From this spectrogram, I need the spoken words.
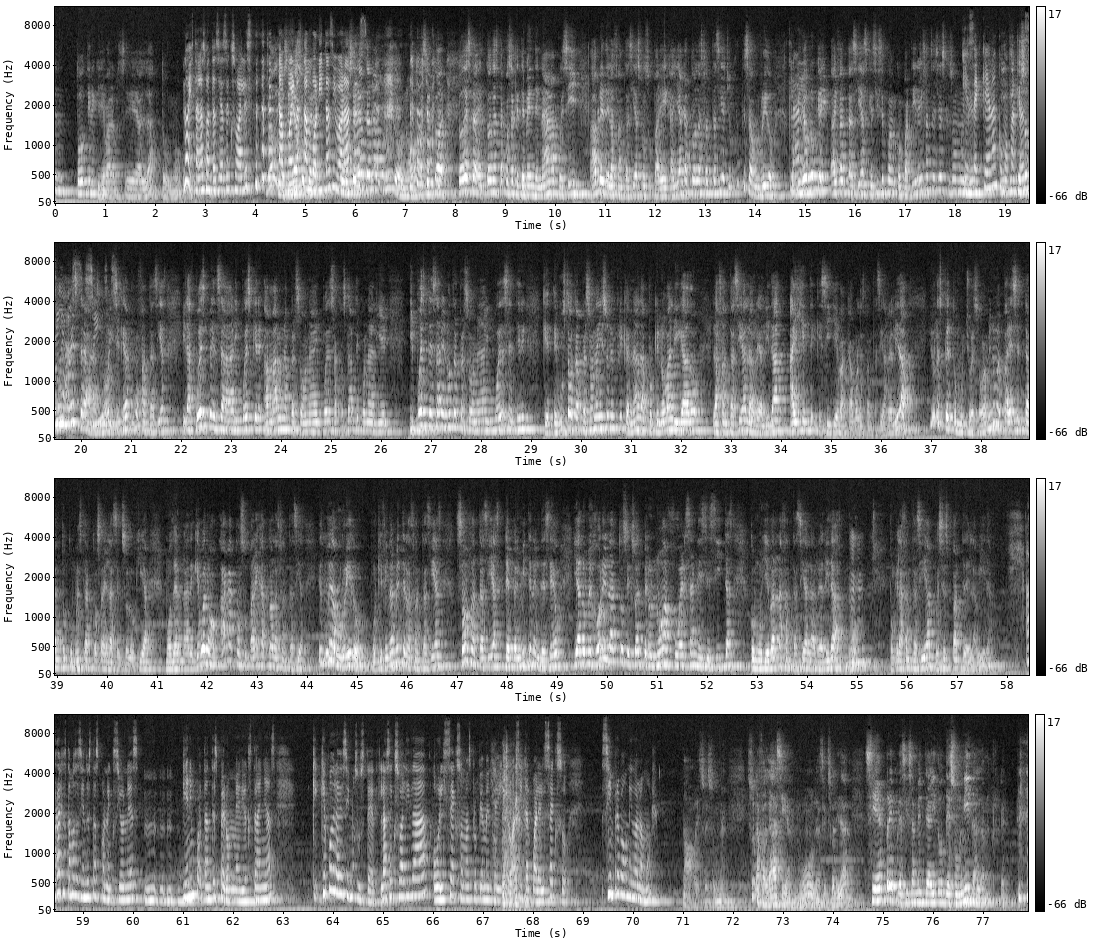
todo tiene que llevarse al acto, ¿no? No, y están las fantasías sexuales tan buenas, tan bonitas y baratas. Pero sería tan aburrido, ¿no? Hacer toda, toda, esta, toda esta cosa que te venden, ah, pues sí, hable de las fantasías con su pareja y haga todas las fantasías. Yo creo que es aburrido. Porque yo creo que hay, hay, fantasías que sí se pueden compartir, hay fantasías que son muy... Que se quedan como fantasías. que son muy nuestras, ¿no? y se quedan como fantasías y las puedes pensar y puedes querer, amar a una persona y puedes acostarte con alguien y puedes pensar en otra persona y puedes sentir que te gusta otra persona y eso no implica nada porque no va ligado la fantasía a la realidad. Hay gente que sí lleva a cabo las fantasías realidad. Yo respeto mucho eso. A mí no me parece tanto como esta cosa de la sexología moderna, de que, bueno, haga con su pareja todas las fantasías. Es muy aburrido, porque finalmente las fantasías son fantasías, te permiten el deseo y a lo mejor el acto sexual, pero no a fuerza necesitas como llevar la fantasía a la realidad, ¿no? Porque la fantasía, pues, es parte de la vida. Ahora que estamos haciendo estas conexiones mm, mm, mm, bien importantes, pero medio extrañas, ¿Qué, podría decirnos usted? ¿La sexualidad o el sexo más propiamente dicho, así tal cual el sexo, siempre va unido al amor? No, eso es una, es una falacia, ¿no? La sexualidad siempre precisamente ha ido desunida al amor.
